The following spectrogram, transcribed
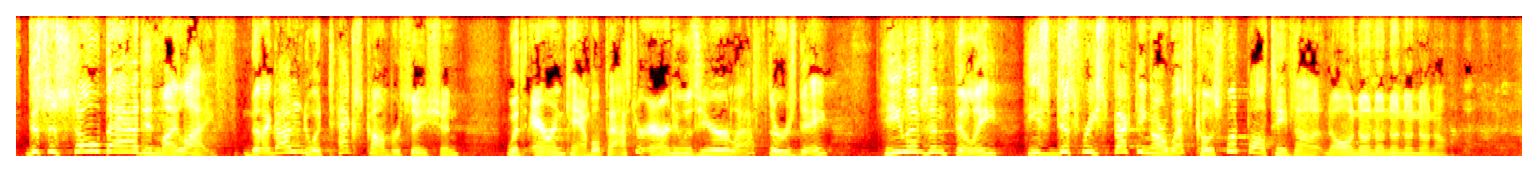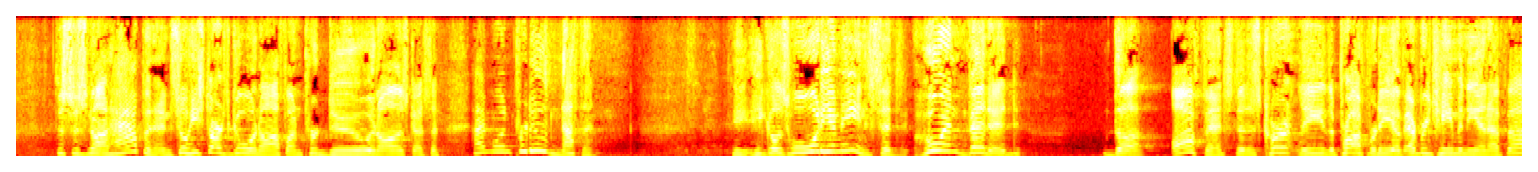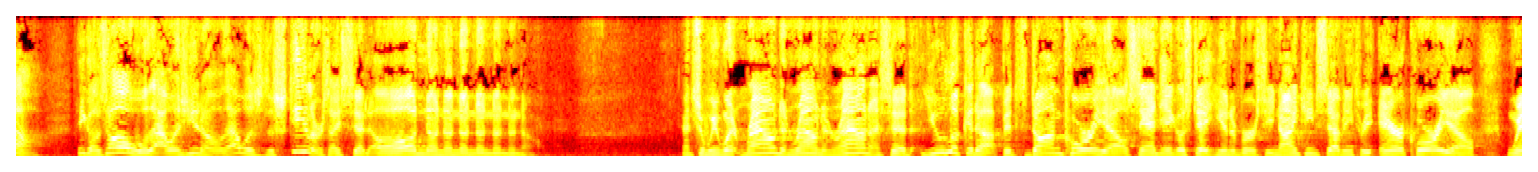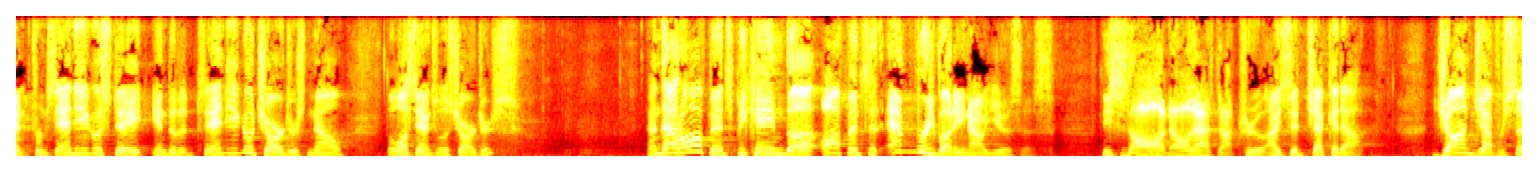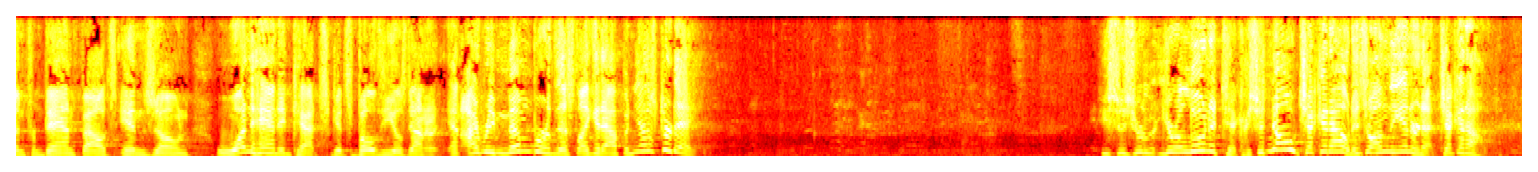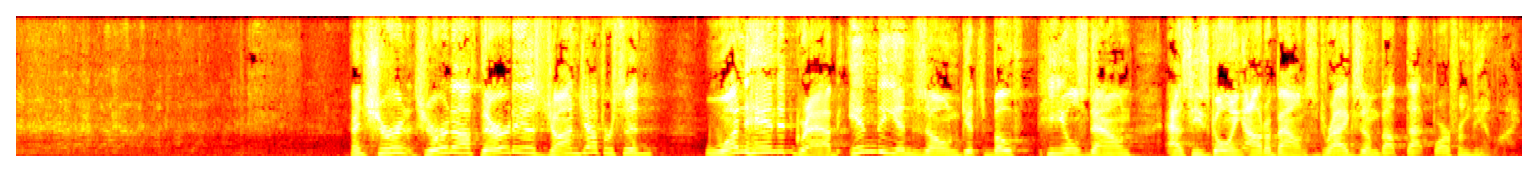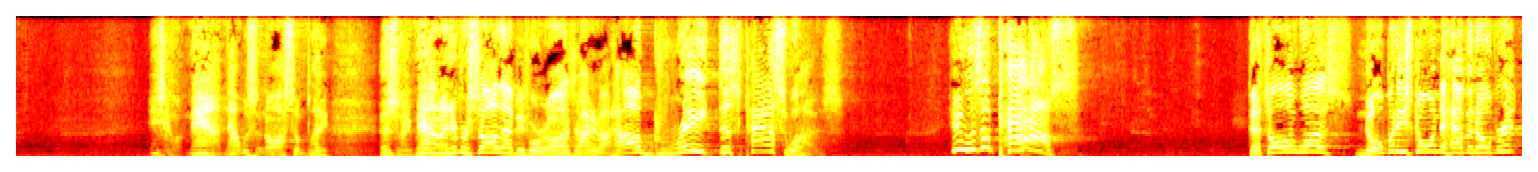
This is so bad in my life that I got into a text conversation with Aaron Campbell, Pastor Aaron, who was here last Thursday. He lives in Philly. He's disrespecting our West Coast football teams. No, no, no, no, no, no, no. This is not happening. So he starts going off on Purdue and all this kind of stuff. I'm going, Purdue's nothing. He, he goes, Well, what do you mean? He said, Who invented the offense that is currently the property of every team in the NFL? He goes, Oh, well, that was, you know, that was the Steelers. I said, Oh, no, no, no, no, no, no, no. And so we went round and round and round. I said, You look it up. It's Don Coryell, San Diego State University, 1973. Air Coryell went from San Diego State into the San Diego Chargers, now the Los Angeles Chargers. And that offense became the offense that everybody now uses. He says, Oh, no, that's not true. I said, Check it out. John Jefferson from Dan Fouts end zone, one handed catch gets both heels down. And I remember this like it happened yesterday. He says, You're, you're a lunatic. I said, No, check it out. It's on the internet. Check it out. And sure, sure enough, there it is, John Jefferson. One handed grab in the end zone, gets both heels down, as he's going out of bounds, drags him about that far from the end line. He's going, man, that was an awesome play. It's like, man, I never saw that before. And I was talking about how great this pass was. It was a pass. That's all it was. Nobody's going to heaven over it.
